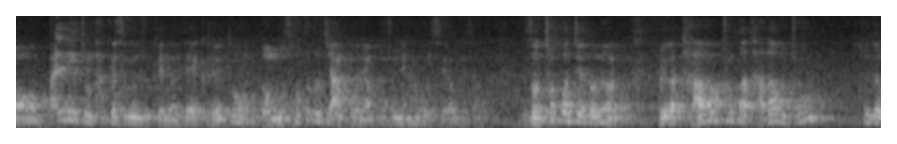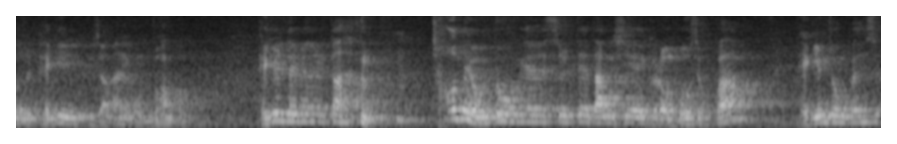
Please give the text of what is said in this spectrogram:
어, 빨리 좀 바뀌었으면 좋겠는데 그래도 너무 서두르지 않고 그냥 꾸준히 하고 있어요. 그래서 우선 첫 번째로는 저희가 다음 주인가 다다음 주 정도 우리 100일이잖아요. 이거 운동한 거. 100일 되면 일단 처음에 운동했을 때 당시의 그런 모습과 100일 정도 했을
